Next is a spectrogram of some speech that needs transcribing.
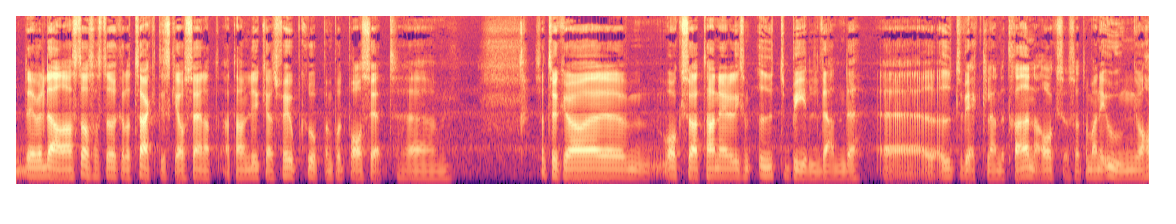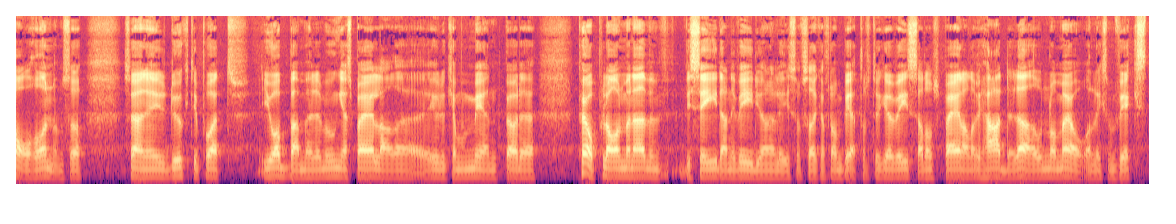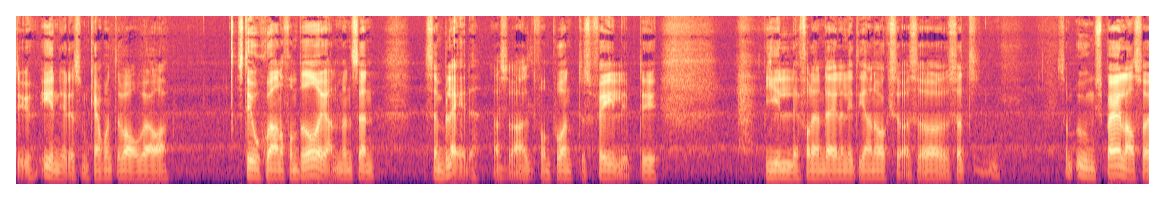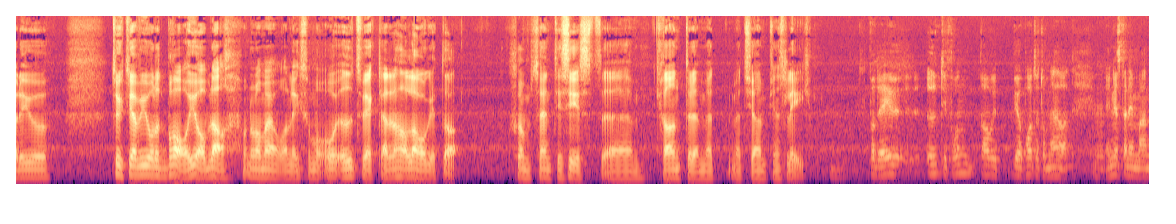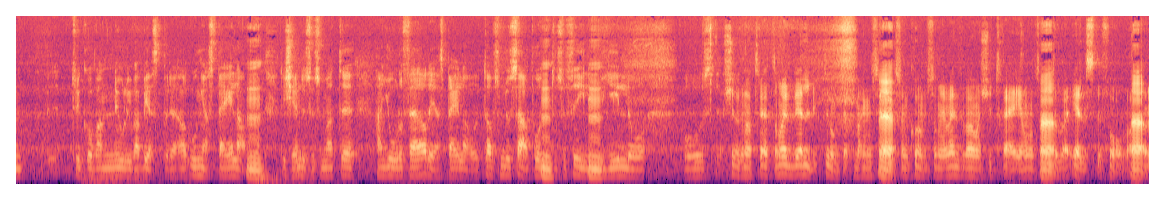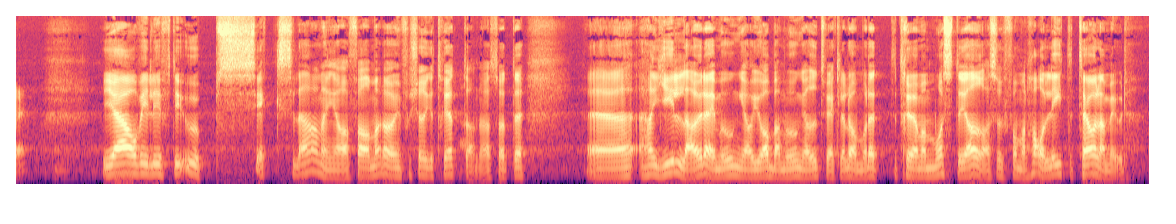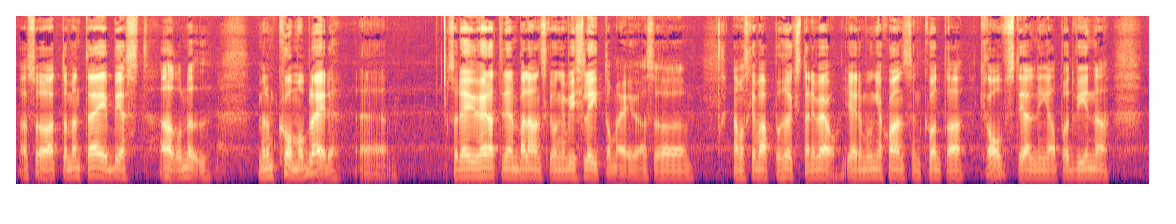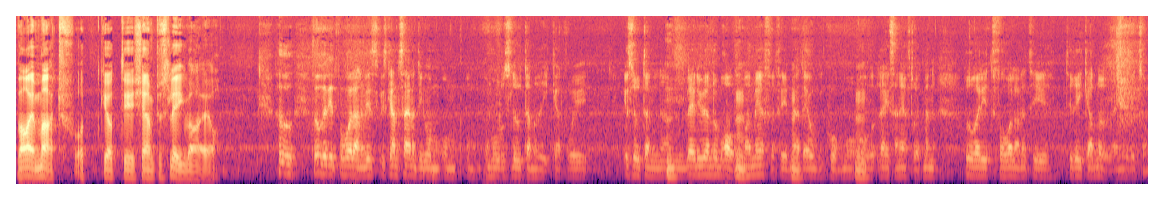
det är väl där hans största styrka, det taktiska och sen att, att han lyckades få ihop gruppen på ett bra sätt. Ehm, sen tycker jag eh, också att han är liksom utbildande, eh, utvecklande tränare också. Så att om man är ung och har honom så, så är han ju duktig på att jobba med de unga spelare i olika moment. Både på plan men även vid sidan i videoanalys och försöka få dem bättre. Så tycker jag visar de spelarna vi hade där under de åren liksom växte ju in i det som kanske inte var våra storstjärnor från början men sen, sen blev det. Alltså allt från Pontus och Filip till Gille för den delen lite grann också. Alltså, så att, som ung spelare så är det ju tyckte jag vi gjorde ett bra jobb där under de åren liksom och, utvecklade det här laget då som sen till sist eh, krönte det med, med Champions League. Mm. För det är ju utifrån, har vi, vi har pratat om det här, att mm. det är nästan det man tycker var Norli var bäst på, det här unga spelarna. Mm. Det kändes ju som att eh, han gjorde färdiga spelare utav, som du sa, Pontus och Filip mm. och Gille och, och... 2013 var det väldigt dumt att Magnus Eriksson ja. kom som, jag vet inte, var han 23 eller något sånt, ja. var äldste forward ja. på det. Ja, och vi lyfte upp sex lärlingar för mig då inför 2013. Ja. Att, Eh, han gillar ju det med unga och jobba med unga och utveckla dem och det, det, tror jag man måste göra. Så får man ha lite tålamod. Alltså att de inte är bäst här och nu. Men de kommer bli det. Eh, så det är ju hela tiden den balansgången vi sliter med. Alltså, när man ska vara på högsta nivå. Ge de unga chansen kontra kravställningar på att vinna varje match och gå till Champions League varje år. Hur, hur är ditt förhållande? Vi, vi ska inte säga någonting om, om, om hur det slutar med Rickard i slutändan mm. blev det ju ändå bra för mm. Malmö FF i och med att Åge kom och, mm. och resan efteråt. Men hur är ditt förhållande till, till Rickard nu? Är ni liksom?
